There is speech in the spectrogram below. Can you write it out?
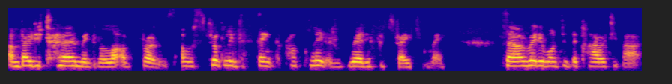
I'm very determined in a lot of fronts. I was struggling to think properly. It was really frustrating me. So I really wanted the clarity back.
